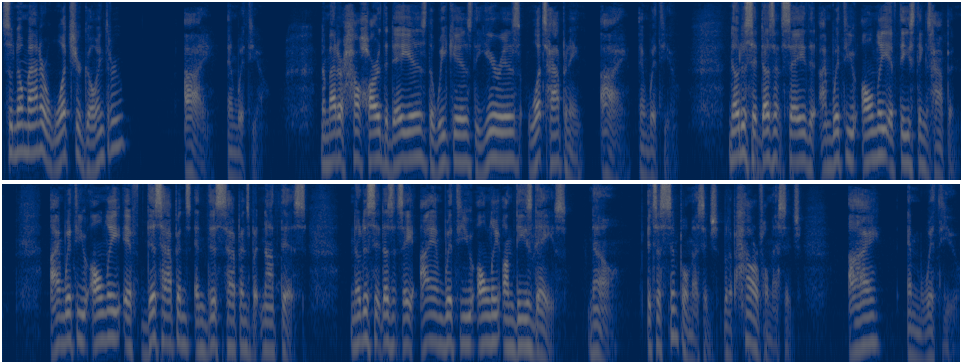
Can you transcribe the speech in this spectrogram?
So no matter what you're going through, I am with you. No matter how hard the day is, the week is, the year is, what's happening, I am with you. Notice it doesn't say that I'm with you only if these things happen. I'm with you only if this happens and this happens, but not this. Notice it doesn't say, I am with you only on these days. No, it's a simple message, but a powerful message. I am with you.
